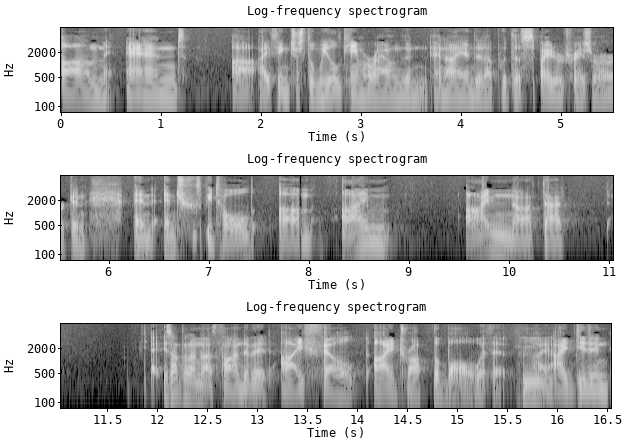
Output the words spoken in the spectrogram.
um, and uh, I think just the wheel came around and, and I ended up with the Spider Tracer arc. And and and truth be told, um, I'm I'm not that. It's not that I'm not fond of it. I felt I dropped the ball with it. Hmm. I, I, didn't.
